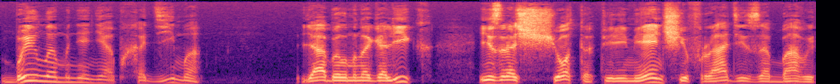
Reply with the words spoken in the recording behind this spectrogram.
было мне необходимо. Я был многолик, из расчета, переменчив ради забавы.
